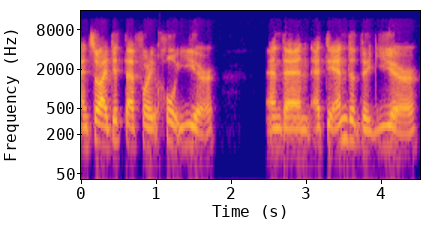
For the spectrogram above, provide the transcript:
and so I did that for a whole year. And then at the end of the year,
